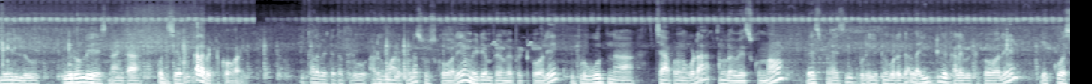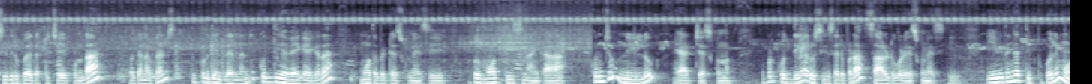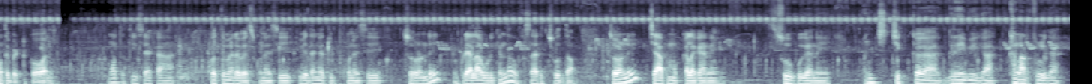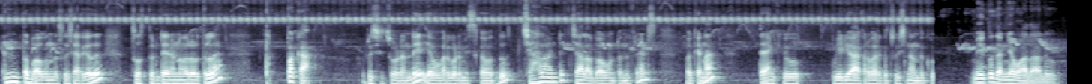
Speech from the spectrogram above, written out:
నీళ్ళు ఇవి రెండు వేసినాక కొద్దిసేపు కలబెట్టుకోవాలి. ఈ కలబెట్టేటప్పుడు అడుగు మాడకుండా చూసుకోవాలి మీడియం ఫ్లేమ్లో పెట్టుకోవాలి. ఇప్పుడు ఊరిన చేపలను కూడా అందులో వేసుకుందాం. వేసుకునేసి ఇప్పుడు వీటిని కూడా లైట్గా కలబెట్టుకోవాలి. ఎక్కువ సిదిరిపోయేటట్టు చేయకుండా. ఓకేనా ఫ్రెండ్స్? ఇప్పుడు దీంట్లో ఏంటంటే కొద్దిగా వేగాయి కదా. మూత పెట్టేసుకునేసి ఇప్పుడు మూత తీసినాక కొంచెం నీళ్ళు యాడ్ చేసుకుందాం. ఇప్పుడు కొద్దిగా రుచికి సరిపడా సాల్ట్ కూడా వేసుకునేసి ఈ విధంగా తిప్పుకొని మూత పెట్టుకోవాలి. మూత తీసాక కొత్తిమీర వేసుకునేసి ఈ విధంగా తిప్పుకునేసి చూడండి. ఇప్పుడు ఎలా ఉడికిందో ఒకసారి చూద్దాం. చూడండి చేప ముక్కలు కానీ సూప్ కానీ మంచి చిక్కగా గ్రేవీగా కలర్ఫుల్గా ఎంత బాగుందో చూశారు కదా? చూస్తుంటేనే నోరుతులా తప్పక రుచి చూడండి. ఎవరు కూడా మిస్ కావద్దు. చాలా అంటే చాలా బాగుంటుంది ఫ్రెండ్స్. ఓకేనా? థ్యాంక్ యూ వీడియో ఆఖరి వరకు చూసినందుకు మీకు ధన్యవాదాలు.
